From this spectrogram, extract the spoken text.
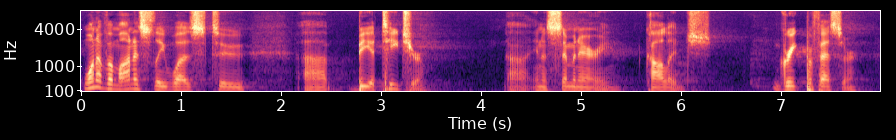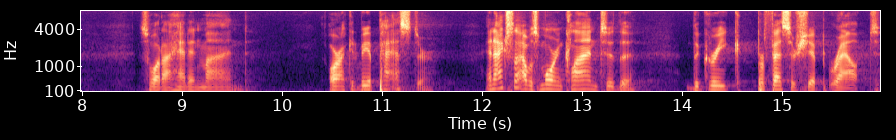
one of them, honestly, was to uh, be a teacher uh, in a seminary, college, Greek professor. Is what I had in mind. Or I could be a pastor. And actually, I was more inclined to the, the Greek professorship route.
